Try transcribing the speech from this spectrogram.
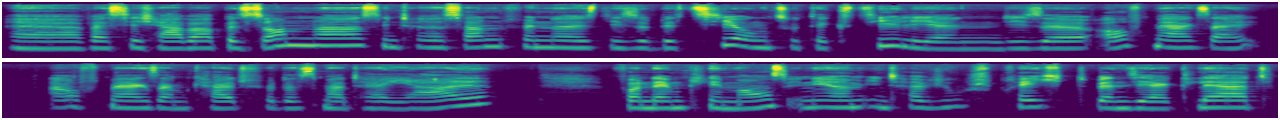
Äh, was ich aber besonders interessant finde, ist diese Beziehung zu Textilien, diese Aufmerksam Aufmerksamkeit für das Material, von dem Clemence in ihrem Interview spricht, wenn sie erklärt,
